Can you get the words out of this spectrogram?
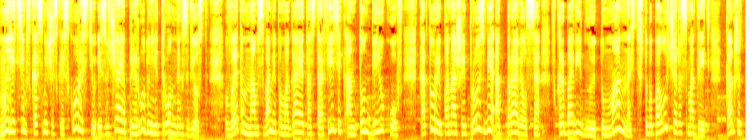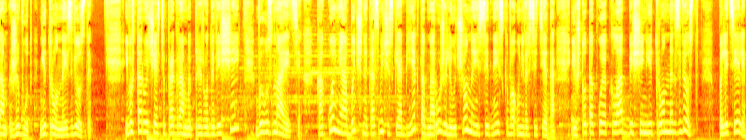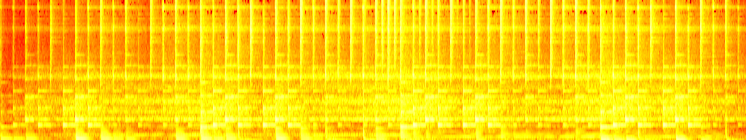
Мы летим с космической скоростью, изучая природу нейтронных звезд. В этом нам с вами помогает астрофизик Антон Бирюков, который по нашей просьбе отправился в крабовидную туманность, чтобы получше рассмотреть, как же там живут нейтронные звезды. И во второй части программы «Природа вещей» вы узнаете, какой необычный космический объект обнаружили ученые из Сиднейского университета и что такое кладбище нейтронных звезд. Полетели!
